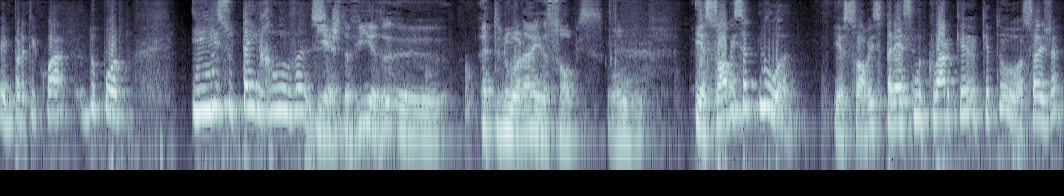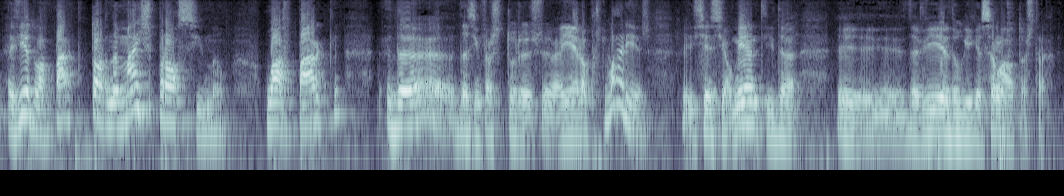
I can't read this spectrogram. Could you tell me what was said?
em particular, do Porto. E isso tem relevância. E esta via uh, atenuará esse óbice? Ou... Esse óbice atenua. Esse óbice parece-me claro que, que atenua. Ou seja, a via do AVPark torna mais próximo o AVPark da, das infraestruturas aeroportuárias, essencialmente, e da, e, da via de ligação à autoestrada.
